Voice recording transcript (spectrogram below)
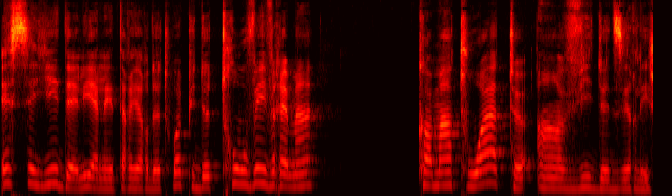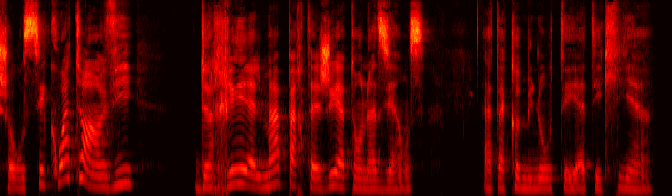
essayer d'aller à l'intérieur de toi, puis de trouver vraiment comment toi tu as envie de dire les choses? C'est quoi tu as envie de réellement partager à ton audience, à ta communauté, à tes clients,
